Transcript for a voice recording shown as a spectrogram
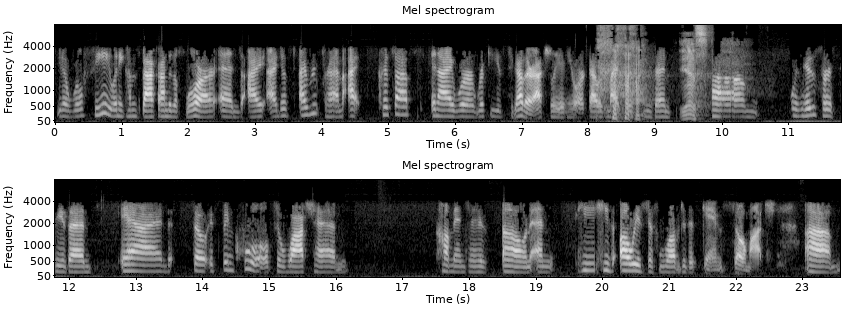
you know, we'll see when he comes back onto the floor. And I, I just, I root for him. I, Kristaps and I were rookies together actually in New York. That was my first season. Yes. Um, was his first season. And so it's been cool to watch him come into his own. And he he's always just loved this game so much. Um,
